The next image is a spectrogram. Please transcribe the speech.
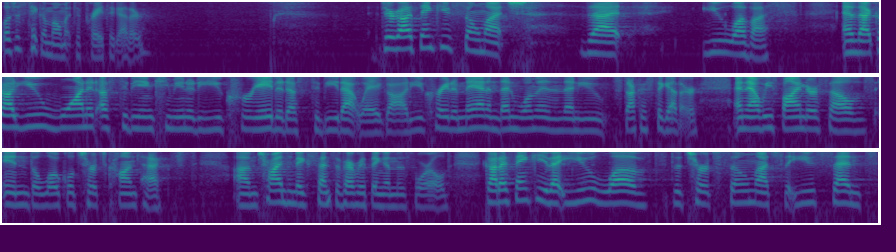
Let's just take a moment to pray together. Dear God, thank you so much that you love us and that God, you wanted us to be in community. You created us to be that way, God. You created man and then woman, and then you stuck us together. And now we find ourselves in the local church context. Um, trying to make sense of everything in this world. God, I thank you that you loved the church so much that you sent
